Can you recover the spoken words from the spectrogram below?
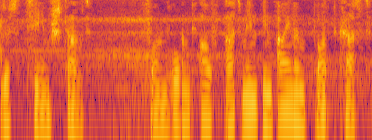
Systemstart. Von und auf Admin in einem Podcast.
